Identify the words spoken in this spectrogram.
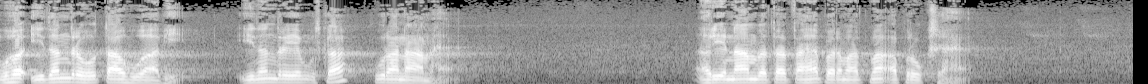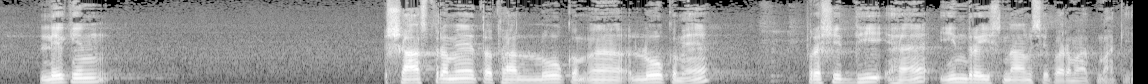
वह ईदंद्र होता हुआ भी, ईदंद्र ये उसका पूरा नाम है। और ये नाम बताता है परमात्मा अप्रोक्ष है। लेकिन शास्त्र में तथा लोक लोक में प्रसिद्धि है इंद्र इस नाम से परमात्मा की।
